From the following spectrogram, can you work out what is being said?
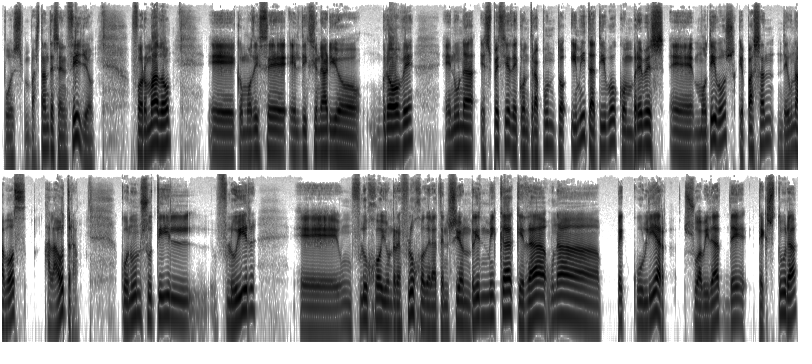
pues bastante sencillo, formado, eh, como dice el diccionario Grove, en una especie de contrapunto imitativo con breves eh, motivos que pasan de una voz a la otra, con un sutil fluir, eh, un flujo y un reflujo de la tensión rítmica que da una peculiar suavidad de textura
